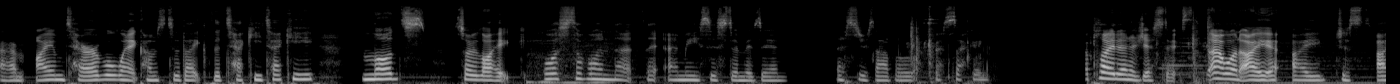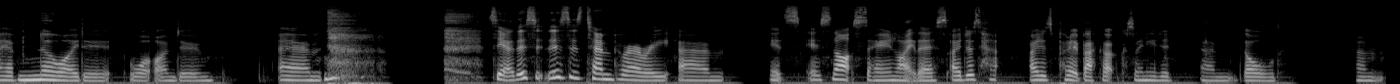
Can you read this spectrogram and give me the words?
um, I am terrible when it comes to like the techie techie mods. So like, what's the one that the ME system is in? Let's just have a look a second. Applied Energistics. That one I I just I have no idea what I'm doing. Um So yeah, this this is temporary. Um it's it's not staying like this. I just ha I just put it back up because I needed um gold. Um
